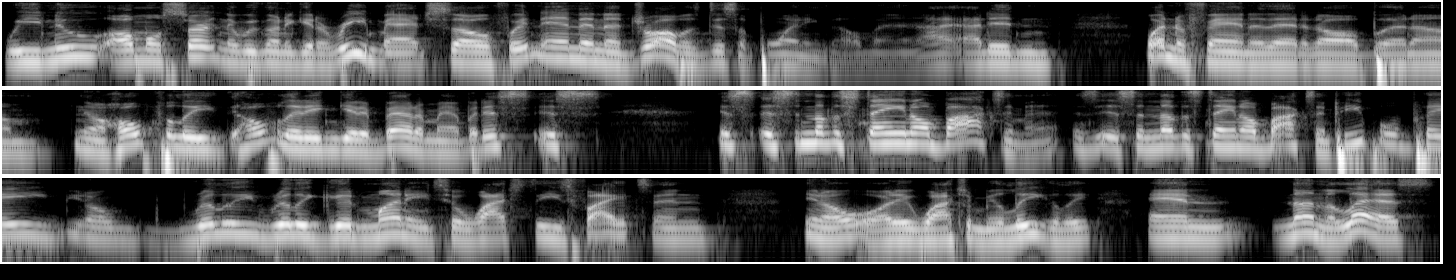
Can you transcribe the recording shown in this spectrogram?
We knew almost certain that we are going to get a rematch. So for it end in a draw was disappointing, though, man. I, I didn't wasn't a fan of that at all. But um, you know, hopefully, hopefully they can get it better, man. But it's it's it's it's another stain on boxing, man. It's, it's another stain on boxing. People pay you know really really good money to watch these fights, and you know, or they watch them illegally, and nonetheless.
